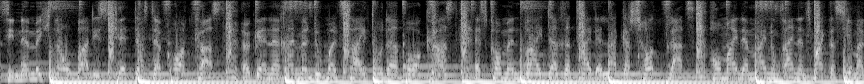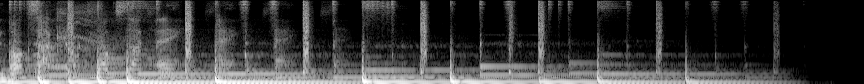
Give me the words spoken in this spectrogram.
Sie nennen mich Nobody's Kid, das ist der Podcast. Hör gerne rein, wenn du mal Zeit oder Bock hast. Es kommen weitere Teile, lager Schrottplatz. Hau meine Meinung rein ins Markt, das hier mein Boxsack. Boxsack, ey.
